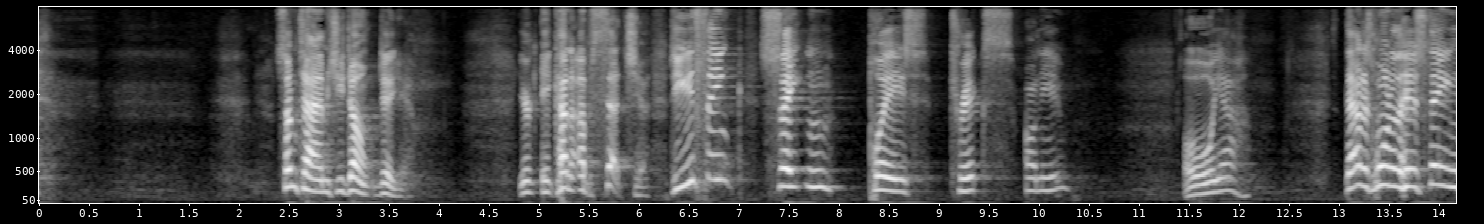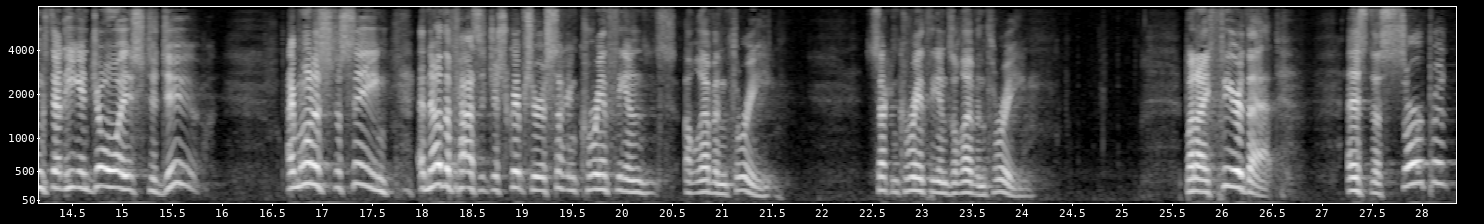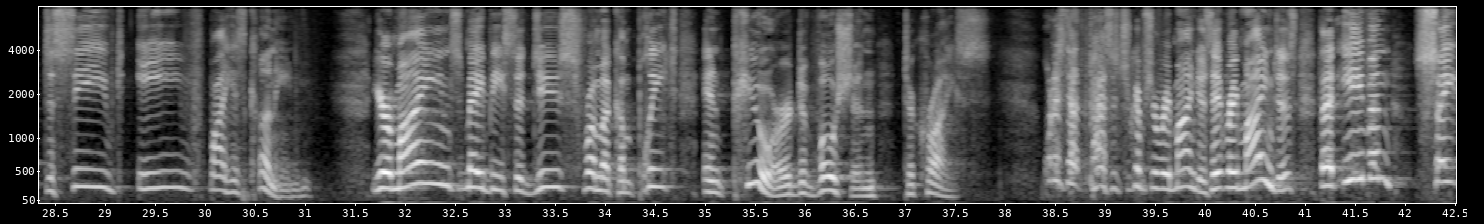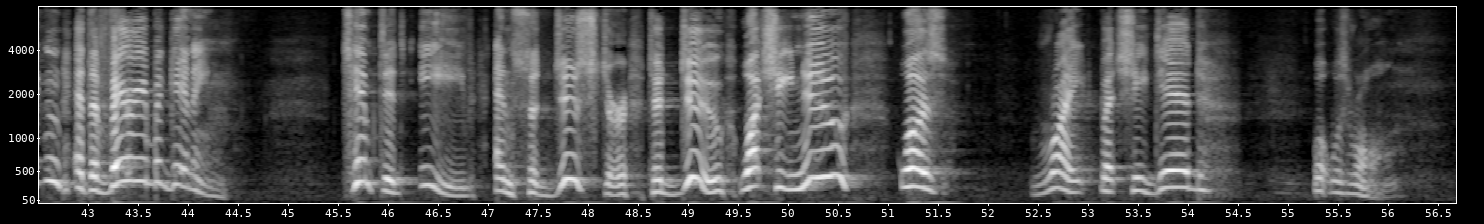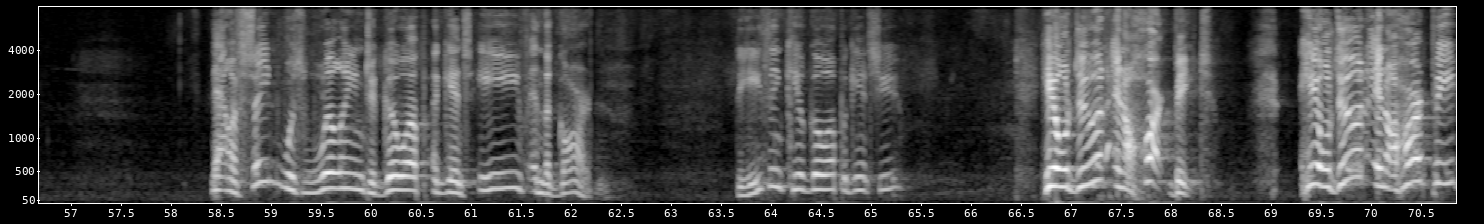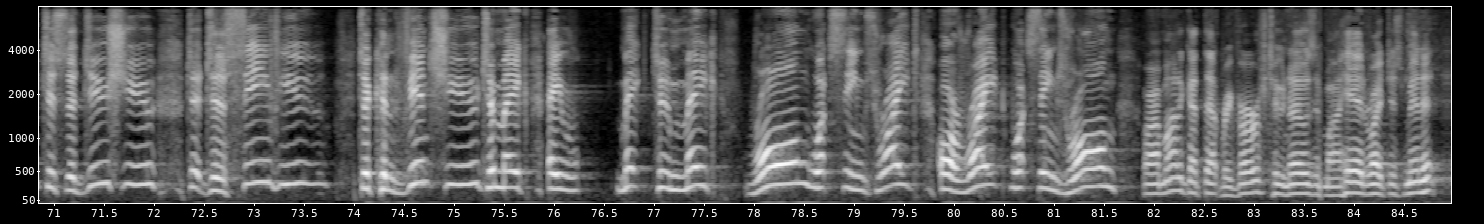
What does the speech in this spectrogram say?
Sometimes you don't, do you? You're, it kind of upsets you. Do you think Satan plays tricks on you? Oh, yeah. That is one of his things that he enjoys to do. I want us to see another passage of scripture is 2 Corinthians 11:3. 2 Corinthians 11:3. But I fear that as the serpent deceived Eve by his cunning, your minds may be seduced from a complete and pure devotion to Christ. What does that passage of scripture remind us? It reminds us that even Satan at the very beginning tempted Eve and seduced her to do what she knew was right, but she did what was wrong. Now, if Satan was willing to go up against Eve in the garden, do you think he'll go up against you? He'll do it in a heartbeat. He'll do it in a heartbeat to seduce you, to, to deceive you, to convince you to make a make to make wrong what seems right or right what seems wrong or i might have got that reversed who knows in my head right this minute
